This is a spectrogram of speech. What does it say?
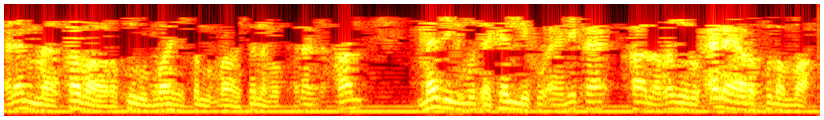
فلما قضى رسول الله صلى الله عليه وسلم الصلاة قال من المتكلف آنفا؟ قال الرجل أنا يا رسول الله.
